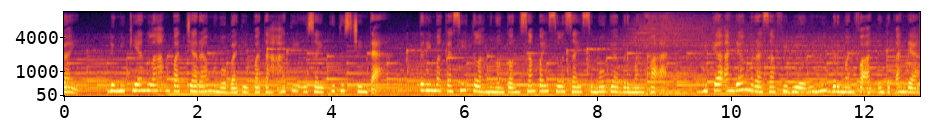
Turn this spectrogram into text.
baik. Demikianlah empat cara mengobati patah hati usai putus cinta. Terima kasih telah menonton sampai selesai semoga bermanfaat. Jika Anda merasa video ini bermanfaat untuk Anda,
